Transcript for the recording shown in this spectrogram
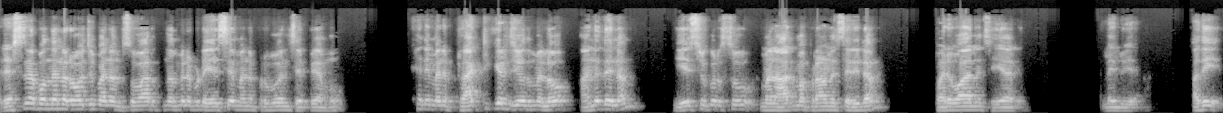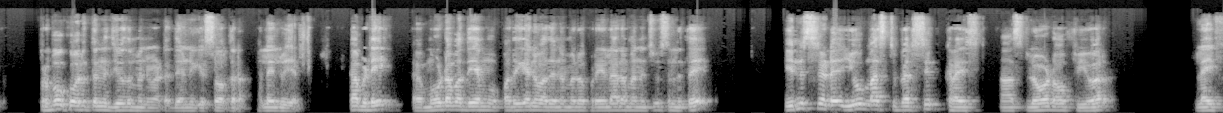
రక్షణ పొందిన రోజు మనం సువార్త నమ్మినప్పుడు ఏసే మన ప్రభు అని చెప్పాము. కానీ మన ప్రాక్టికల్ జీవితంలో అనుదినం యేసుకురుసు మన ఆత్మ ప్రాణ శరీరం పరిపాలన చేయాలి. అలెలుయ అది ప్రభు కోరుతున్న జీవితం అనమాట దేవునికి స్తోత్రం. అలెలుయ కాబట్టి మూడవ దేము పదిహేను వదనములో ప్రియులారా మనం చూసినట్లయితే instead you must worship Christ as lord of your life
